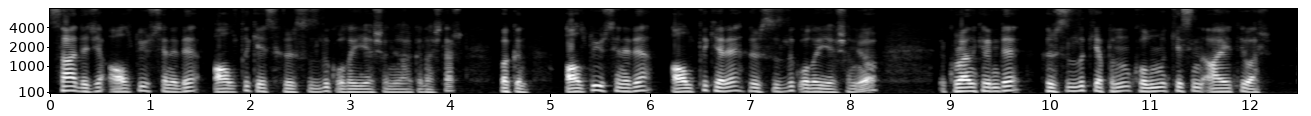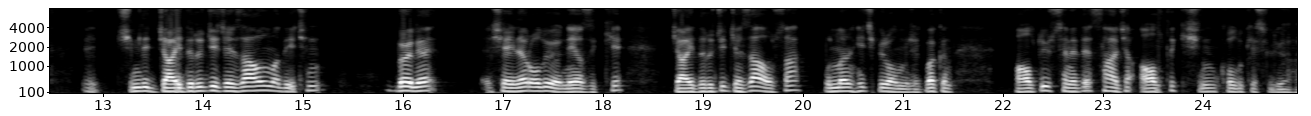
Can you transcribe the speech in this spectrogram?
sadece 600 senede 6 kez hırsızlık olayı yaşanıyor arkadaşlar. Bakın 600 senede 6 kere hırsızlık olayı yaşanıyor. E, Kur'an-ı Kerim'de hırsızlık yapanın kolunu kesin ayeti var. Şimdi caydırıcı ceza olmadığı için böyle şeyler oluyor ne yazık ki. Caydırıcı ceza olsa bunların hiçbir olmayacak. Bakın 600 senede sadece 6 kişinin kolu kesiliyor.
